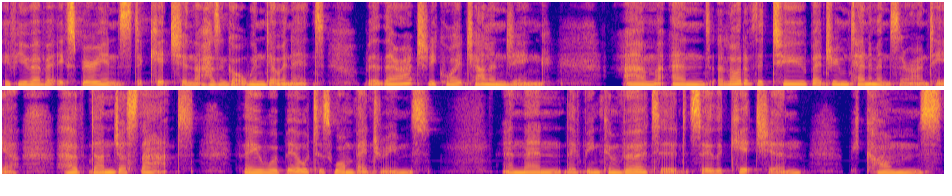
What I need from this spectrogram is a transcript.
if you've ever experienced a kitchen that hasn't got a window in it, but they're actually quite challenging. Um, and a lot of the two bedroom tenements around here have done just that. They were built as one bedrooms and then they've been converted so the kitchen becomes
